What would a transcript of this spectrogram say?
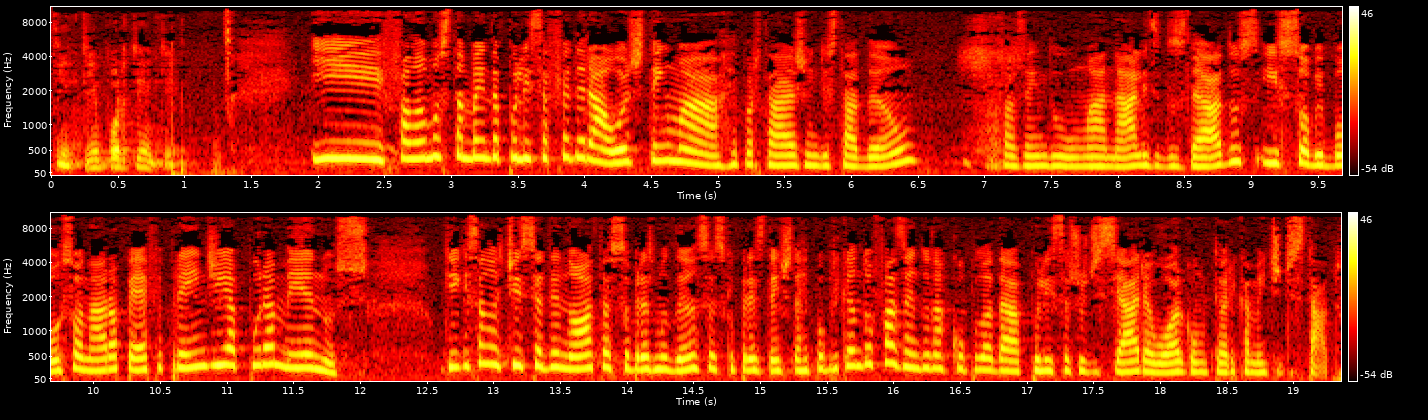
tintim por tintim. E falamos também da Polícia Federal. Hoje tem uma reportagem do Estadão fazendo uma análise dos dados e sob Bolsonaro a PF prende e apura menos. O que, essa notícia denota sobre as mudanças que o presidente da República andou fazendo na cúpula da Polícia Judiciária, o órgão teoricamente de Estado?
